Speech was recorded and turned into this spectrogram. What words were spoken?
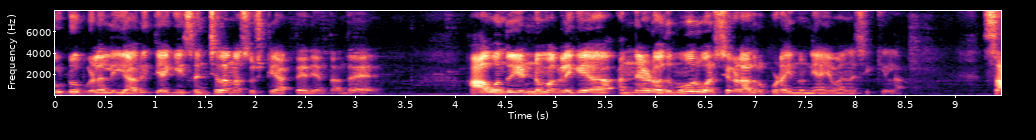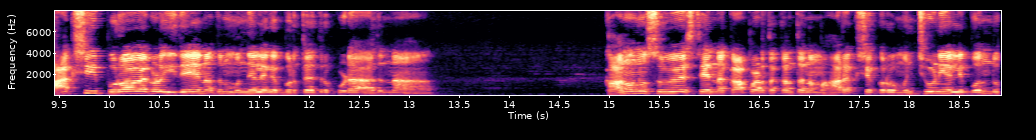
ಯೂಟ್ಯೂಬ್ಗಳಲ್ಲಿ ಯಾವ ರೀತಿಯಾಗಿ ಸಂಚಲನ ಸೃಷ್ಟಿ ಆಗ್ತಾ ಇದೆ ಅಂತ ಅಂದರೆ, ಆ ಒಂದು ಹೆಣ್ಣು ಮಗಳಿಗೆ ಹನ್ನೆರಡು, ಹದಿಮೂರು ವರ್ಷಗಳಾದರೂ ಕೂಡ ಇನ್ನೂ ನ್ಯಾಯವನ್ನು ಸಿಕ್ಕಿಲ್ಲ. ಸಾಕ್ಷಿ ಪುರಾವೆಗಳು ಇದೆ ಅನ್ನೋದನ್ನು ಮುನ್ನೆಲೆಗೆ ಬರ್ತಾ ಇದ್ರು ಕೂಡ ಅದನ್ನು ಕಾನೂನು ಸುವ್ಯವಸ್ಥೆಯನ್ನು ಕಾಪಾಡ್ತಕ್ಕಂಥ ನಮ್ಮ ಆರಕ್ಷಕರು ಮುಂಚೂಣಿಯಲ್ಲಿ ಬಂದು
